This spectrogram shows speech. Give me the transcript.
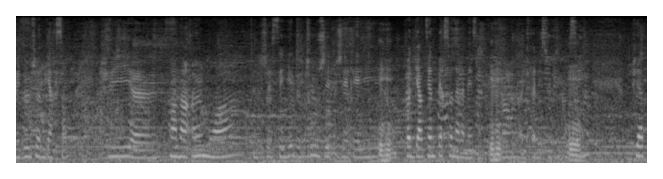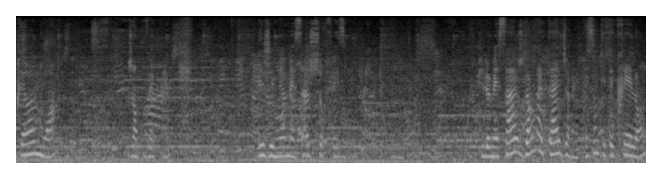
Mes deux jeunes garçons. Puis euh, pendant un mois, j'essayais de tout gé- gérer. Mhm. Pas de gardienne personne à la maison. Mhm. Alors, il fallait suivre les consignes. Puis après un mois, j'en pouvais plus. Et j'ai mis un message sur Facebook. Puis le message, dans ma tête, j'avais l'impression qu'il était très long.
